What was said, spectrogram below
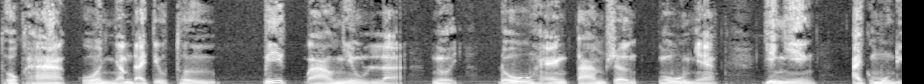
Thuộc hạ của nhậm đại tiểu thư biết bao nhiêu là người đủ hẹn tam sơn ngũ nhạc. Dĩ nhiên ai cũng muốn đi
